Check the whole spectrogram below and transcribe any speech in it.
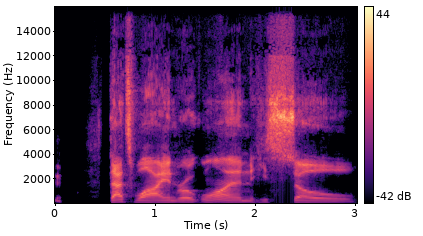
that's why in Rogue One he's so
